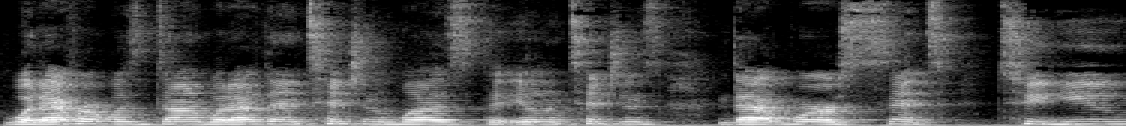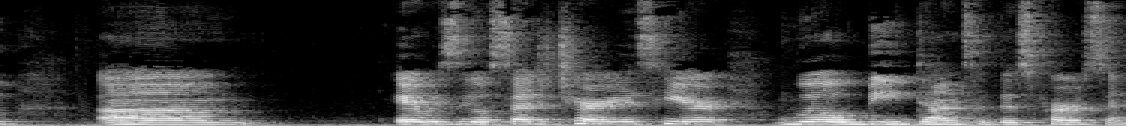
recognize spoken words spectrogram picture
whatever was done, whatever the intention was, the ill intentions that were sent to you um Aries, Leo, Sagittarius here will be done to this person.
